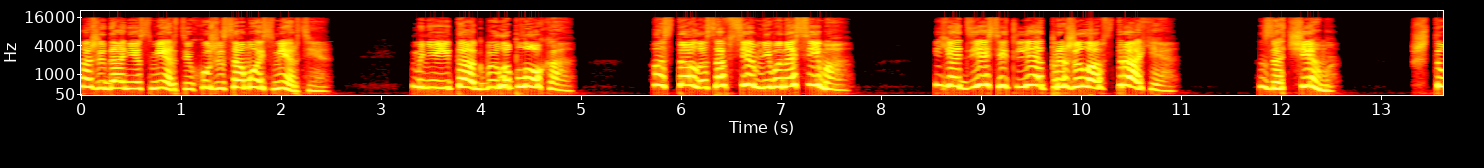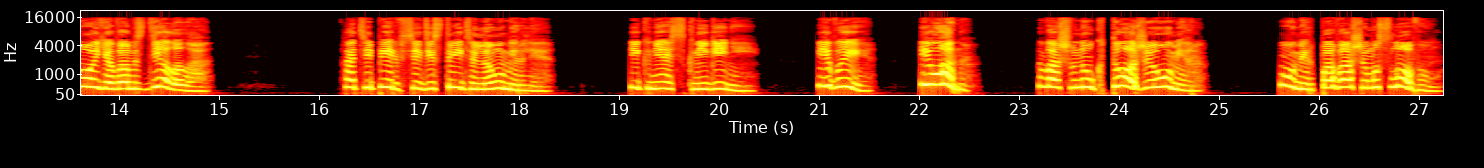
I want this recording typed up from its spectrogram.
Ожидание смерти хуже самой смерти. Мне и так было плохо, а стало совсем невыносимо. Я десять лет прожила в страхе. Зачем? Что я вам сделала? А теперь все действительно умерли. И князь с княгиней. И вы. И он. Ваш внук тоже умер. Умер по вашему слову.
